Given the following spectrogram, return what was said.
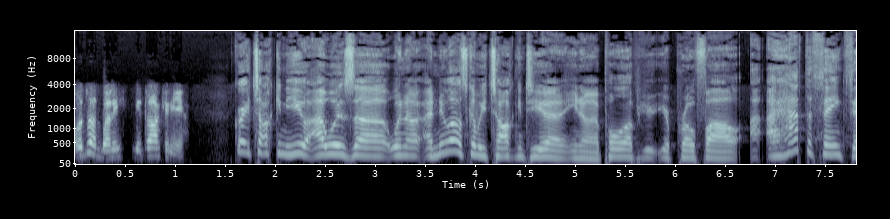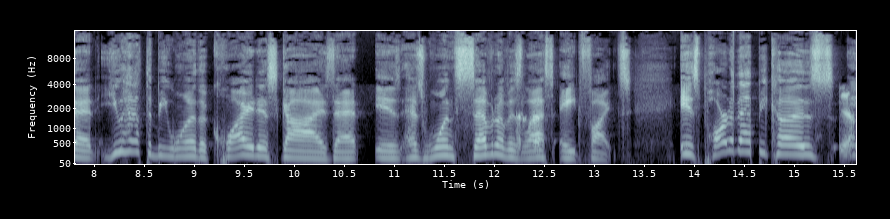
What's up, buddy? Good talking to you. Great talking to you. I was uh, when I, I knew I was going to be talking to you. You know, I pull up your, your profile. I, I have to think that you have to be one of the quietest guys that is has won seven of his last eight fights. Is part of that because Yeah.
